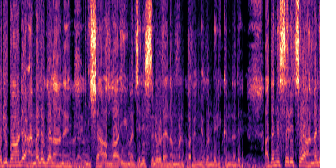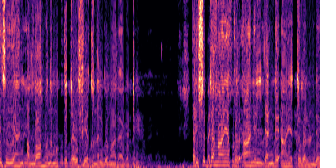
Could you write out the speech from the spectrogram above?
ഒരുപാട് അമലുകളാണ് ഇൻഷാ അള്ളാ ഈ മജലിസിലൂടെ നമ്മൾ പറഞ്ഞുകൊണ്ടിരിക്കുന്നത്. അതനുസരിച്ച് അമൽ ചെയ്യാൻ അള്ളാഹു നമുക്ക് തൗഫീഖ് നൽകുമാറാകട്ടെ. പരിശുദ്ധമായ ഖുർആാനിൽ രണ്ട് ആയത്തുകളുണ്ട്.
